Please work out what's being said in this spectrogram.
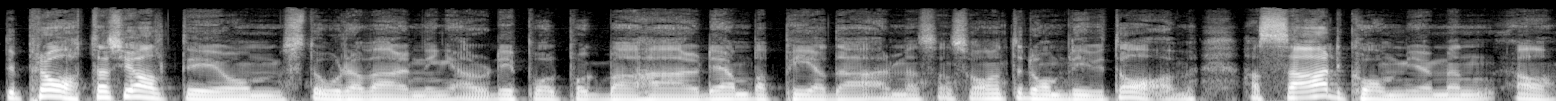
det pratas ju alltid om stora värvningar och det är Paul Pogba här och det är Mbappé där, men sen så har inte de blivit av. Hazard kom ju, men ja.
